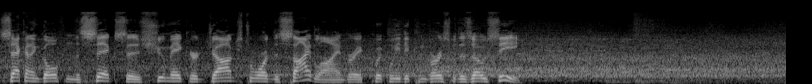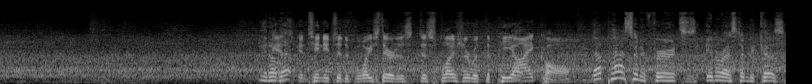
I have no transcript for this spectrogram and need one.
Second and goal from the six as Shoemaker jogs toward the sideline very quickly to converse with his OC. you know, that continue to voice their dis- displeasure with the PI call. That pass interference is interesting because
